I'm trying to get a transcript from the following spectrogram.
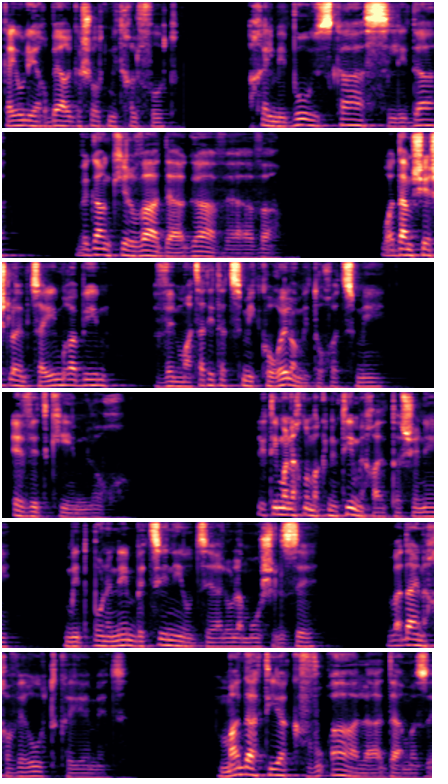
כי היו לי הרבה הרגשות מתחלפות, החל מבוז, כעס, סלידה, וגם קרבה, דאגה ואהבה. הוא אדם שיש לו אמצעים רבים, ומצאתי את עצמי קורא לו מתוך עצמי, עבד כי ימלוך. לעתים אנחנו מקניטים אחד את השני, מתבוננים בציניות זה על עולמו של זה, ועדיין החברות קיימת. מה דעתי הקבועה על האדם הזה?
